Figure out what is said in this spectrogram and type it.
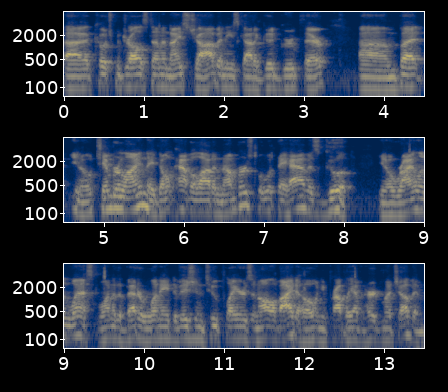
Uh, Coach Madrell has done a nice job, and he's got a good group there. Um, but you know, Timberline, they don't have a lot of numbers, but what they have is good. You know, Ryland West, one of the better 1A Division two players in all of Idaho, and you probably haven't heard much of him.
